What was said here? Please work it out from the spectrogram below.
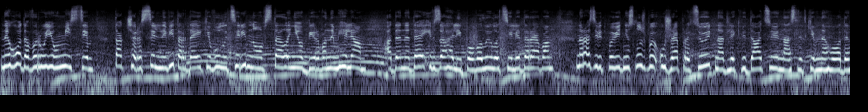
Негода вирує у місті. Так, через сильний вітер деякі вулиці рівного встелені обірваним гілям, а де-не-де і взагалі повалило цілі дерева. Наразі відповідні служби уже працюють над ліквідацією наслідків негоди.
